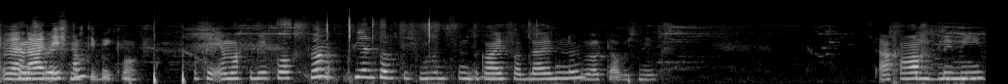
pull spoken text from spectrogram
Oder Kannst nein, ich mach die Big Box. Okay, er macht die Big Box. 5, 54 Münzen. Münzen, drei verbleibende. Wird, glaube ich, nichts. 8 8 Bibi, Bibi.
